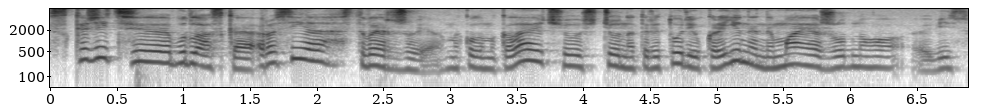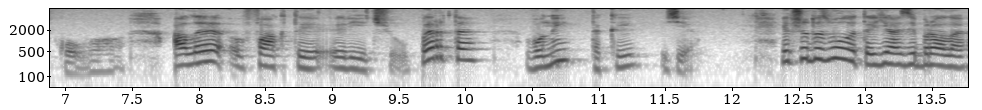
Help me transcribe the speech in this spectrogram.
Скажіть, е, будь ласка, Росія стверджує Микола Миколаївичу, що на території України немає жодного військового. Але факти річ уперта, вони таки є. Якщо дозволите, я зібрала,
